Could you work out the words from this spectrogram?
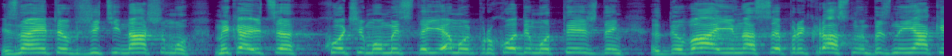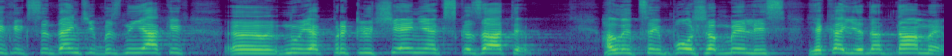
І знаєте, в житті нашому ми кажеться, хочемо, ми стаємо і проходимо тиждень, два, і в нас все прекрасно, без ніяких інцидентів, без ніяких, е, ну як приключень, як сказати. Але це Божа милість, яка є над нами,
